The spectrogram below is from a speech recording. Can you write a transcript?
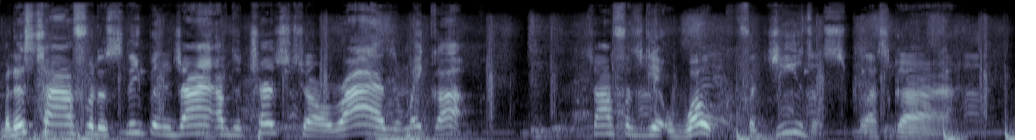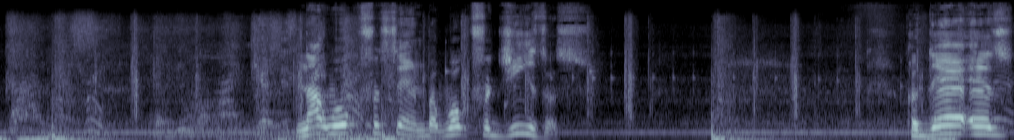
But it's time for the sleeping giant of the church to arise and wake up. It's time for us to get woke for Jesus, bless God. Not woke for sin, but woke for Jesus. Because there is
